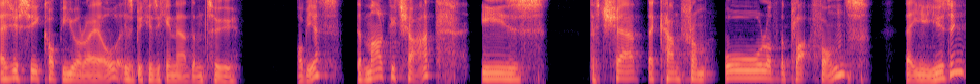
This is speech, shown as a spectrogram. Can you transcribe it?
as you see copy URL is because you can add them to OBS. The multi-chat is the chat that comes from all of the platforms that you're using.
